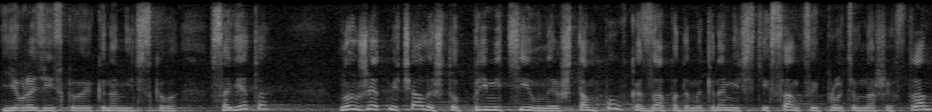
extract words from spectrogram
Евразийского экономического совета но уже отмечалось, что примитивная штамповка Западом экономических санкций против наших стран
